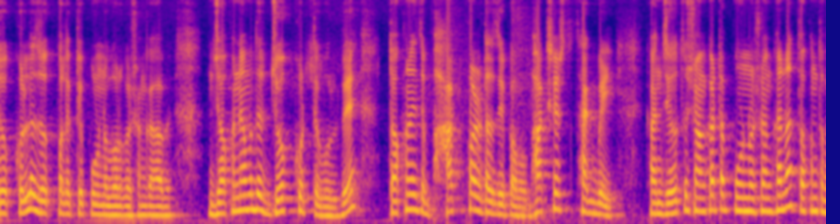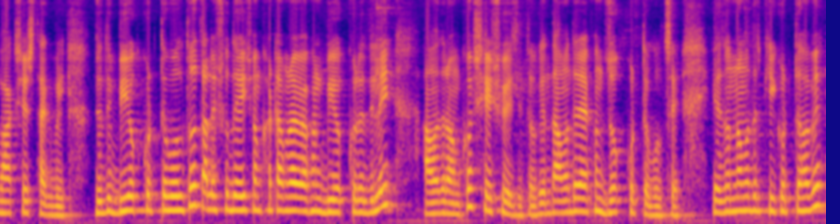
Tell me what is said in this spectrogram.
যোগ করলে যোগফল একটি পূর্ণবর্গ সংখ্যা হবে। যখনই আমাদের যোগ করতে বলবে, তখন এই যে ভাগফলটা যে পাবো, ভাগশেষ তো থাকবেই। কারণ যেহেতু সংখ্যাটা পূর্ণ সংখ্যা না, তখন তো ভাগশেষ থাকবেই। যদি বিয়োগ করতে বলতো, তাহলে শুধু এই সংখ্যাটা আমরা এখন বিয়োগ করে দিলেই আমাদের অঙ্ক শেষ হয়ে যেত। কিন্তু আমাদের এখন যোগ করতে বলছে। এজন্য আমাদের কি করতে হবে?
